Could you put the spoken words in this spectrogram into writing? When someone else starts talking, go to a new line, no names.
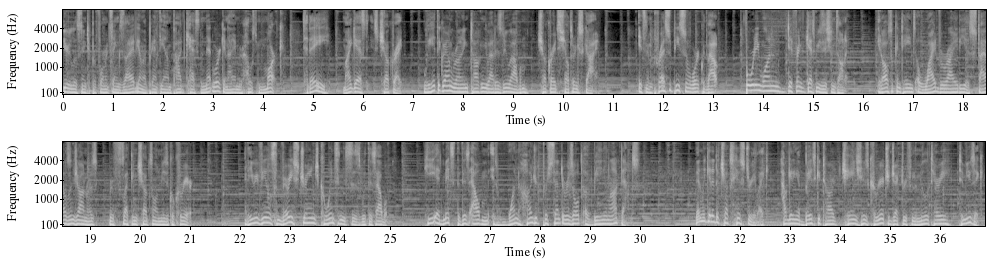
You're listening to Performance Anxiety on the Pantheon Podcast Network, and I am your host, Mark. Today, my guest is Chuck Wright. We hit the ground running talking about his new album, Chuck Wright's Sheltering Sky. It's an impressive piece of work with about 41 different guest musicians on it. It also contains a wide variety of styles and genres reflecting Chuck's own musical career. And he reveals some very strange coincidences with this album. He admits that this album is 100% a result of being in lockdowns. Then we get into Chuck's history, like how getting a bass guitar changed his career trajectory from the military to music.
